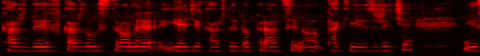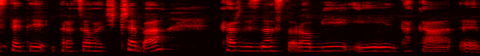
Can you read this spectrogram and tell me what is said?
każdy w każdą stronę jedzie, każdy do pracy, no takie jest życie. Niestety pracować trzeba Każdy z nas to robi i taka, y,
